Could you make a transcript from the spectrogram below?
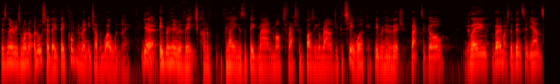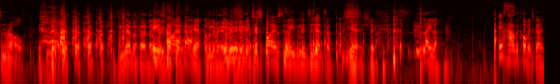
There's no reason why not. And also, they they complement each other well, wouldn't they? Yeah. Ibrahimovic kind of playing as the big man, Marcus Rashford buzzing around. You could see it working. Ibrahimovic back to goal, playing very much the Vincent Janssen role, if you will. Never heard that He phrase aspires, before. yeah. I will never hear it again. Ibrahimovic aspires to be the Vincent Janssen. yeah, it's true. Layla, This, how are the comments going?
